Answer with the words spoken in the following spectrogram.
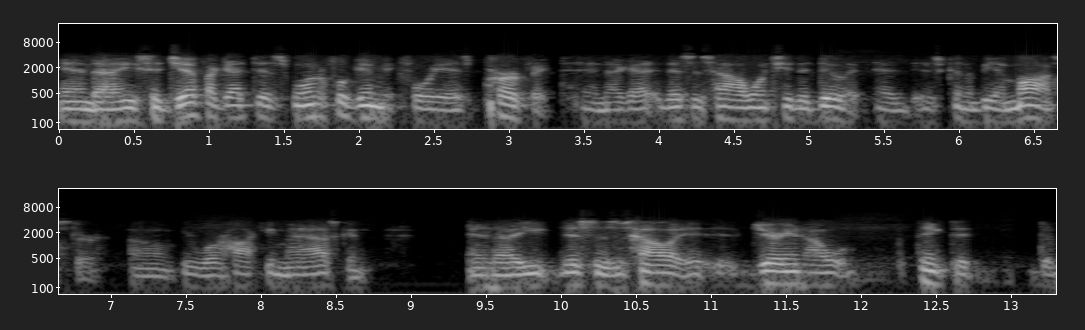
and uh, he said, "Jeff, I got this wonderful gimmick for you. It's perfect, and I got this is how I want you to do it. It's going to be a monster. Um, you wear a hockey mask, and and uh, you, this is how it, Jerry and I think that the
